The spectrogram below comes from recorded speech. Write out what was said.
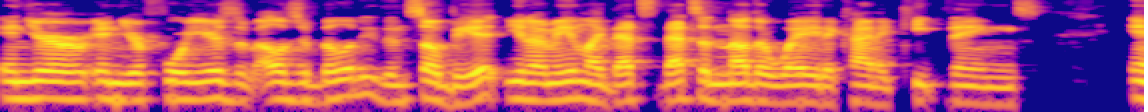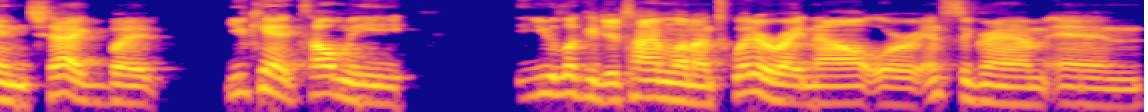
in your in your four years of eligibility, then so be it. You know what I mean? Like that's that's another way to kind of keep things in check. But you can't tell me you look at your timeline on Twitter right now or Instagram and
